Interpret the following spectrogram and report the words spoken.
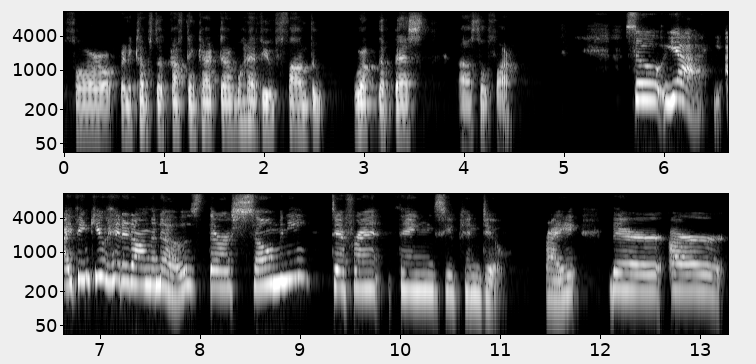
for when it comes to crafting character? What have you found to work the best uh, so far? So yeah, I think you hit it on the nose. There are so many different things you can do. Right? There are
